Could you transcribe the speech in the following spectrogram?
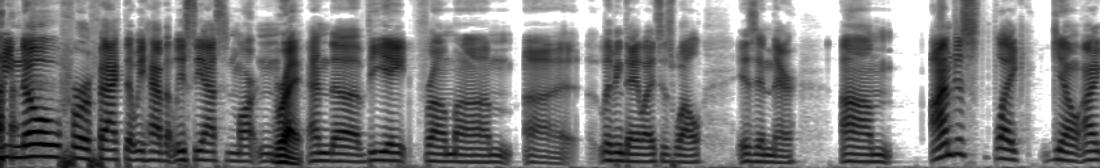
we know for a fact that we have at least the Aston Martin, Right. and uh, V8 from um, uh, Living Daylights as well is in there. Um, I'm just like you know I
